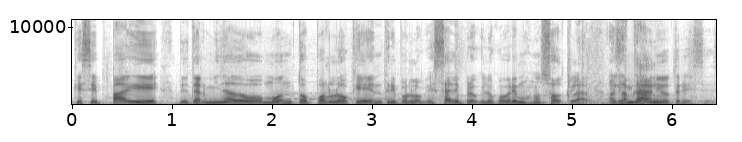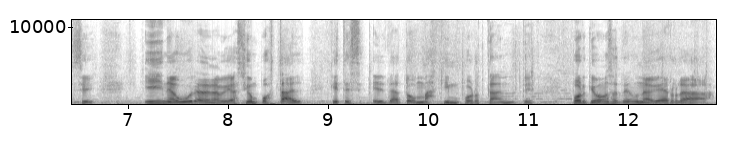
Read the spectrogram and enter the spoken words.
que se pague determinado monto por lo que entra y por lo que sale, pero que lo cobremos nosotros. Claro, Asamblea año 13, sí. inaugura la navegación postal, que este es el dato más que importante, porque vamos a tener una guerra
